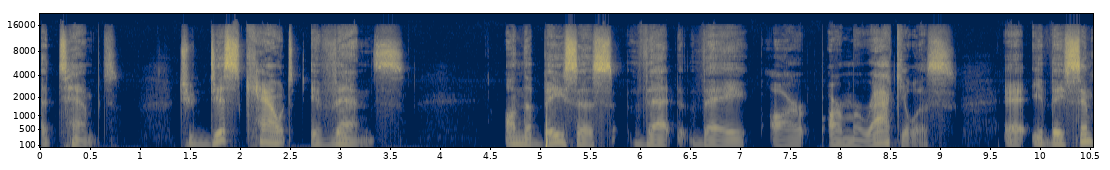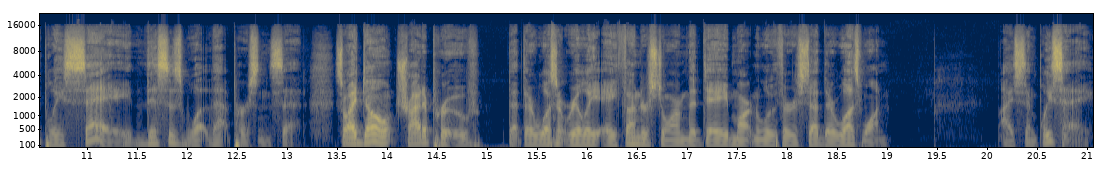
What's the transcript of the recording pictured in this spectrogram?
attempt to discount events on the basis that they are are miraculous. Eh, they simply say this is what that person said. So I don't try to prove that there wasn't really a thunderstorm the day Martin Luther said there was one. I simply say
